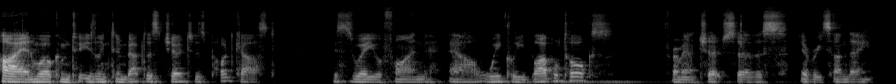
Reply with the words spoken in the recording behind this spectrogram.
Hi, and welcome to Islington Baptist Church's podcast. This is where you'll find our weekly Bible talks from our church service every Sunday.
